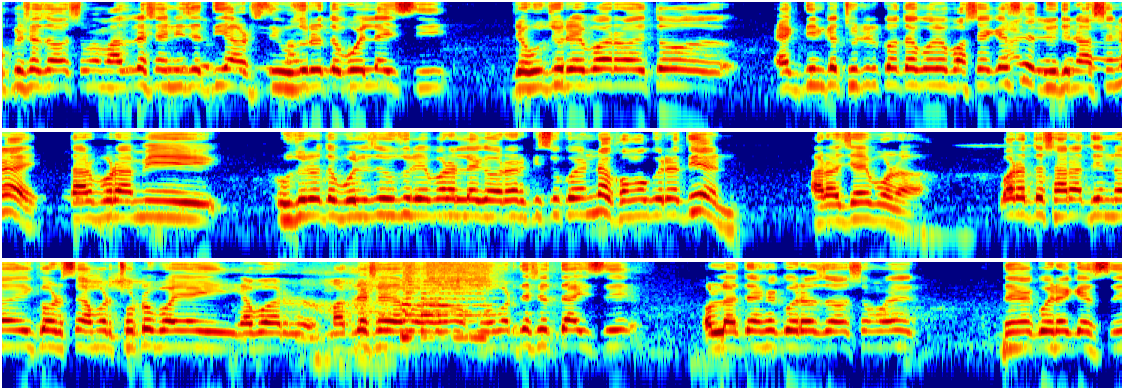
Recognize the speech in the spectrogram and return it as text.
অফিসে যাওয়ার সময় মাদ্রাসায় নিজে দিয়ে আসছি হুজুরে তো বইলাইছি যে হুজুর এবার হয়তো একদিনকে ছুটির কথা করে বাসায় গেছে দুই দিন আসে নাই তারপর আমি হুজুরে তো বলেছি হুজুর এবারের লেগে ওরা আর কিছু করেন না ক্ষমা করে দিয়েন আর যাইবো না। পরে তো সারাদিন এই করছে আমার ছোট ভাই আবার মাদ্রাসায় আবার বাবার দেশের আইছে। আল্লাহ দেখা করে যাওয়ার সময় দেখা করে গেছে,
